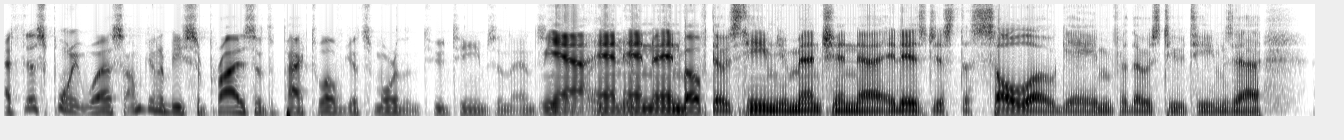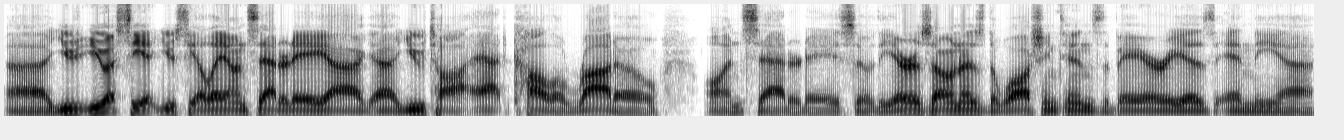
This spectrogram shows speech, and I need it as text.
at this point, Wes. I'm going to be surprised if the Pac-12 gets more than two teams in the NCAA. Yeah, and, and, and both those teams you mentioned, uh, it is just the solo game for those two teams. Uh, uh, USC at UCLA on Saturday, uh, uh, Utah at Colorado on Saturday. So the Arizonas, the Washingtons, the Bay Areas, and the uh,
